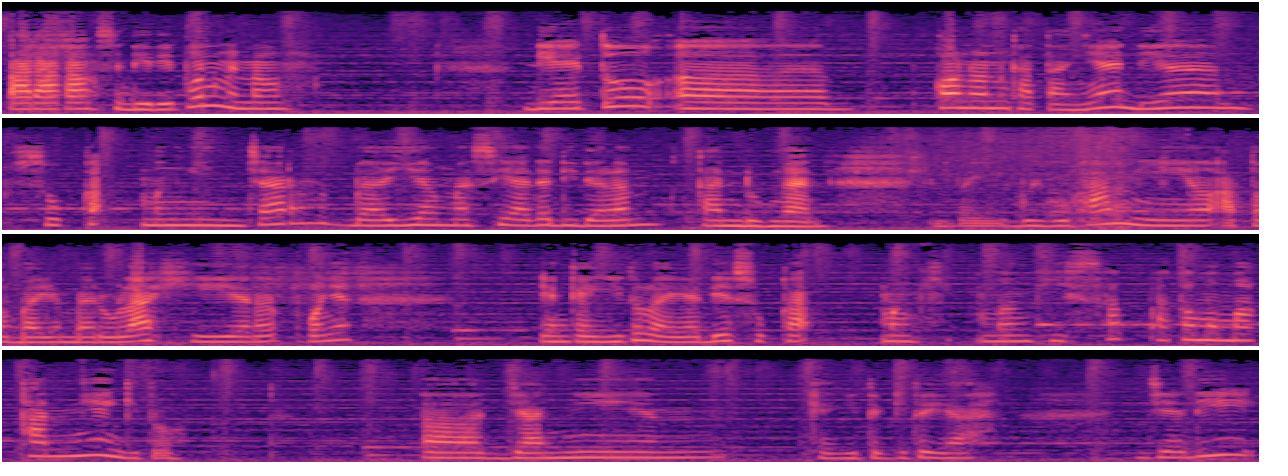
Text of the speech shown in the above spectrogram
parakang sendiri pun memang dia itu uh, konon katanya dia suka mengincar bayi yang masih ada di dalam kandungan ibu-ibu hamil atau bayi yang baru lahir. Pokoknya yang kayak gitulah ya dia suka meng menghisap atau memakannya gitu. Uh, janin kayak gitu-gitu ya. Jadi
